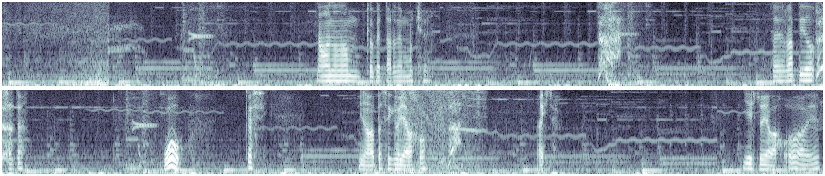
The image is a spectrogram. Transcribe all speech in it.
No, no, no, creo que tarde mucho. Sale rápido, salta. ¡Wow! Casi. Y no, parece que voy abajo. Ahí está. Y estoy abajo, a ver.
